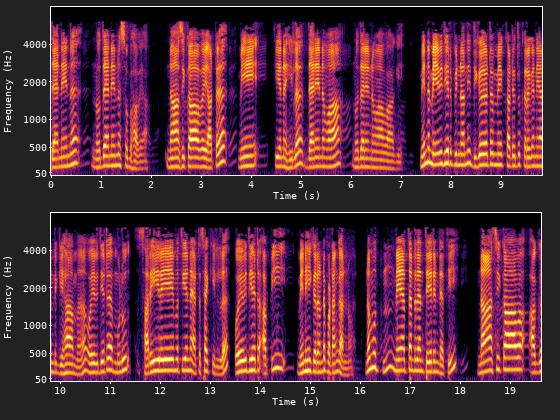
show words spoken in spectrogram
දැනෙන නොදැනෙන ස්වභාවයක් නාසිකාව යට මේ තියෙන හිල දැනෙනවා නොදැනෙනවා වාගේ මෙන්න මේ විදිහට පින්වත්නි දිගට මේ කටයුතු කරගෙන යන්න ගියාම ওই විදිහට මුළු ශරීරයේම තියෙන ඇටසැකිල්ල ওই විදිහට අපි මෙනෙහි කරන්න පටන් ගන්නවා. නමුත් මේ අතන්ට දැන් තේරෙන්න ඇති නාසිකාව අග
